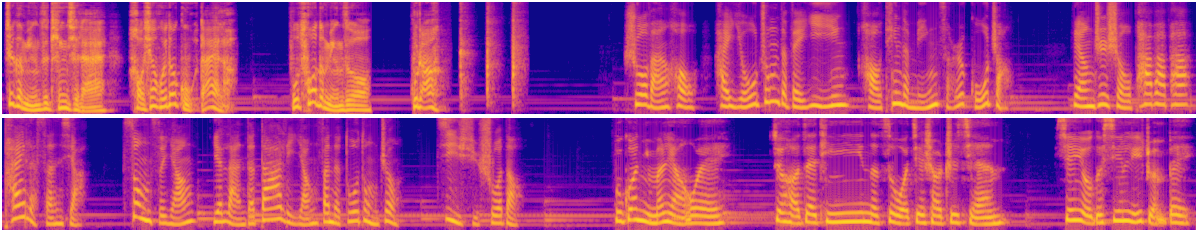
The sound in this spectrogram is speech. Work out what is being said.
这个名字听起来好像回到古代了，不错的名字哦，鼓掌。”说完后，还由衷的为易英好听的名字而鼓掌。两只手啪啪啪拍了三下，宋子阳也懒得搭理杨帆的多动症，继续说道：“不过你们两位最好在听茵茵的自我介绍之前，先有个心理准备。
